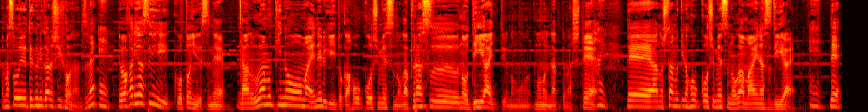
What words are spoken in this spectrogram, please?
まあ、そういうテクニカル指標なんですね、ええ、で分かりやすいことにですねあの上向きの、まあ、エネルギーとか方向を示すのがプラスの DI っていうのもものになってまして、はい、であの下向きの方向を示すのがマイナス DI、ええ、で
